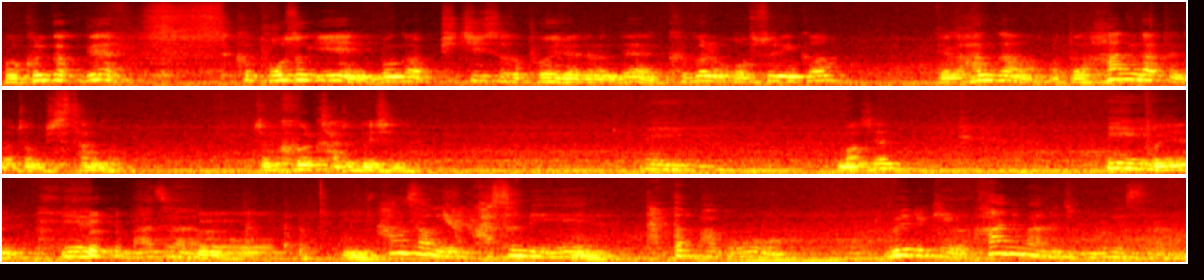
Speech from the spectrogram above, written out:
어, 그러니까 그게 그 보석이 뭔가 빛이 있어서 보여줘야 되는데 그걸 없으니까 내가 항상 어떤 한 같은 거 좀 비슷한 거 좀 그걸 가지고 계시네. 네. 맞아요? 예. 본인? 예, 맞아요. 네. 음. 항상 이 가슴이 음. 답답하고 왜 이렇게 한이 많은지 모르겠어요.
